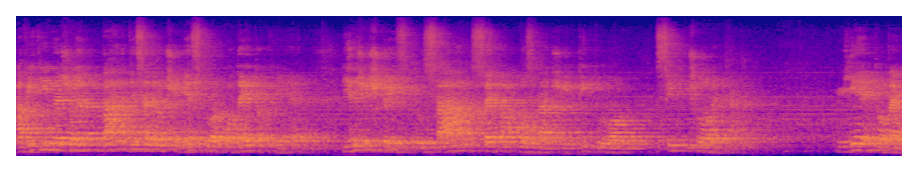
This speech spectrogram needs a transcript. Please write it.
A vidíme, že len pár desaťročí neskôr po tejto knihe Ježiš Kristus sám seba označí titulom Syn človeka. Nie je to len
